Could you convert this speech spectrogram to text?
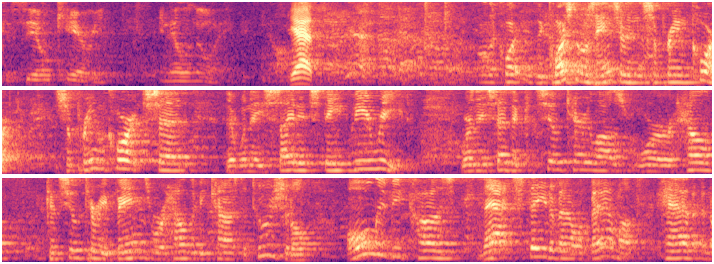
conceal carry in Illinois? Yes. Well, the, que- the question was answered in the Supreme Court. Supreme Court said that when they cited State v. Reid, where they said that concealed carry laws were held, concealed carry bans were held to be constitutional only because that state of Alabama had an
